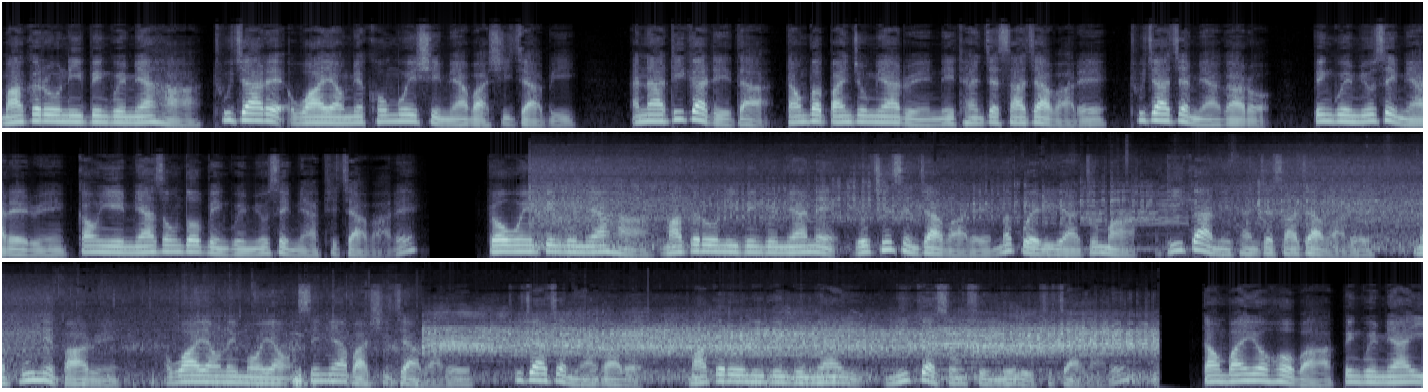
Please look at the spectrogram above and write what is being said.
မာကရိုနီပင်ဂွင်များဟာထူးခြားတဲ့အဝါရောင်မျက်ခုံးမွေးရှည်များပါရှိကြပြီးအနာတိကဒေသတောင်ဘက်ပိုင်းကျွန်းများတွင်နေထိုင်ကျစားကြပါတယ်။ထူးခြားချက်များကတော့ပင်ဂွင်မျိုးစိတ်များတဲ့တွင်ကောင်းရည်များဆုံးသောပင်ဂွင်မျိုးစိတ်များဖြစ်ကြပါတယ်။တော်ဝင်ပင်ဂွင်များဟာမာကရိုနီပင်ဂွင်များနဲ့ရုပ်ချင်းစင်ကြပါတယ်။မက်ကွယ်ရီယာကျွန်းမှာအဓိကနေထိုင်ကျစားကြပါတယ်။နဖူးနှစ်ပါးတွင်အဝါရောင်လိမ္မော်ရောင်အစင်းများပါရှိကြပါတယ်။ထူးခြားချက်များကတော့မာကရိုနီပင်ဂွင်များ၏နီးကပ်ဆုံးဆွေမျိုးတွေဖြစ်ကြပါတယ်။ တောင်ပိုင်းရောဟော့ပါပင်ဂွင်များ၏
